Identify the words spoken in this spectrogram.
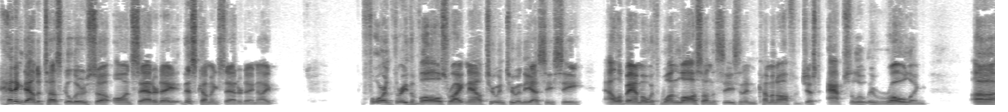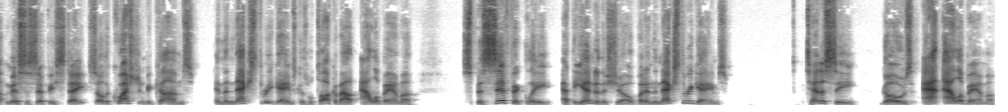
heading down to Tuscaloosa on Saturday, this coming Saturday night. Four and three, the Vols right now, two and two in the SEC. Alabama with one loss on the season and coming off of just absolutely rolling uh, Mississippi State. So the question becomes in the next three games, because we'll talk about Alabama specifically at the end of the show, but in the next three games, Tennessee goes at Alabama.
